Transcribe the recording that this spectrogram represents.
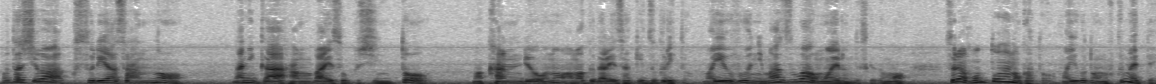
私は薬屋さんの何か販売促進と、まあ、官僚の天下り先作りと、まあ、いうふうにまずは思えるんですけどもそれは本当なのかと、まあ、いうことも含めて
